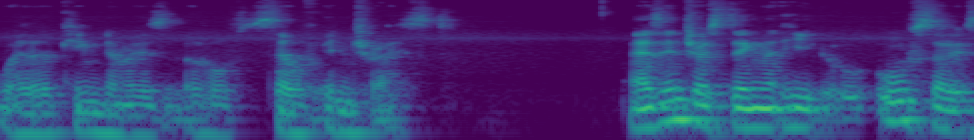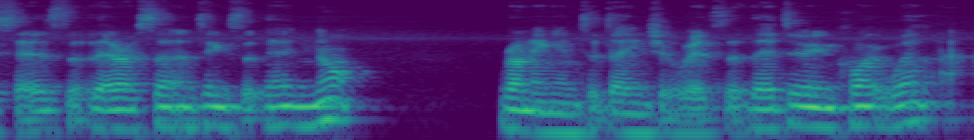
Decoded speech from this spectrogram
where the kingdom is of self interest. It's interesting that he also says that there are certain things that they're not running into danger with, that they're doing quite well at.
